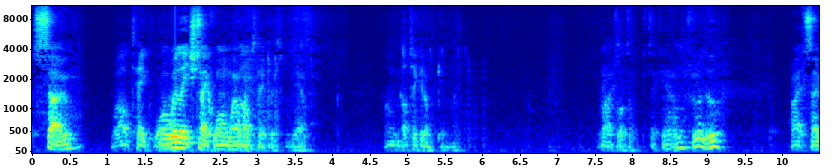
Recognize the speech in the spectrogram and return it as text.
So, Well, I'll take one. well, we'll each take one, won't I'll we? take this. One. Yeah. I'll, take it on Gimli. Right, I'll take it on Frodo. Right, so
